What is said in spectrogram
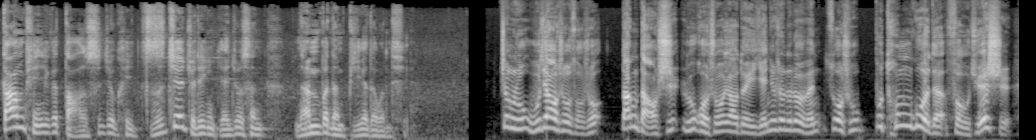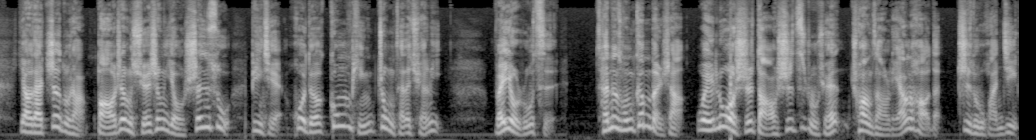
单凭一个导师就可以直接决定研究生能不能毕业的问题？正如吴教授所说，当导师如果说要对研究生的论文做出不通过的否决时，要在制度上保证学生有申诉并且获得公平仲裁的权利。唯有如此，才能从根本上为落实导师自主权创造良好的制度环境。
